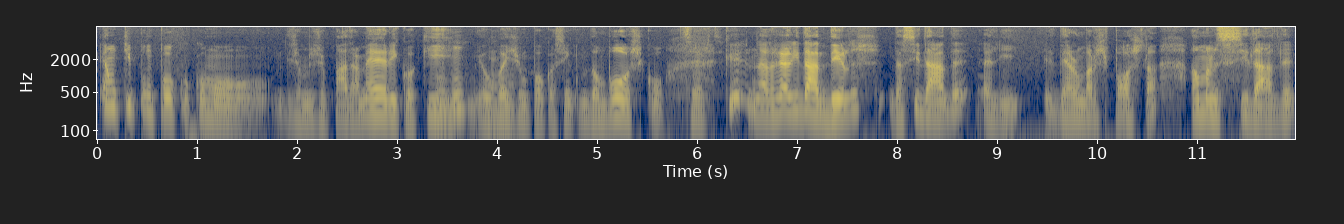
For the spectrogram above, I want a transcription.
É um tipo um pouco como, digamos, o Padre Américo aqui, uhum. eu uhum. vejo um pouco assim como Dom Bosco, certo. que na realidade deles, da cidade, ali, deram uma resposta a uma necessidade.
